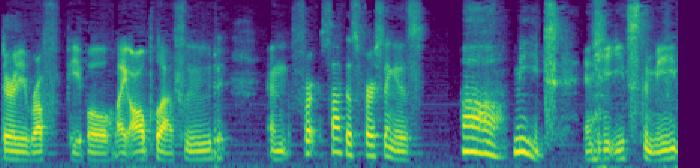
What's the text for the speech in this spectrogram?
dirty, rough people like all pull out food, and fir- Sokka's first thing is, "Oh, meat," and he eats the meat,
